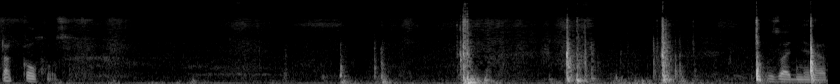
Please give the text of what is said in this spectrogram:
Так, колхоз. Задній ряд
